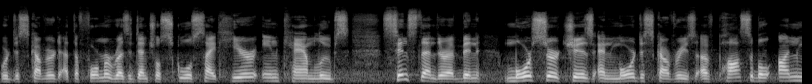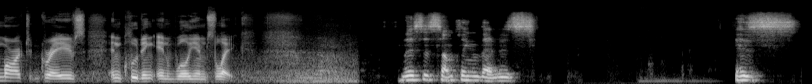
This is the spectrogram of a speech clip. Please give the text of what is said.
were discovered at the former residential school site here in Kamloops. Since then, there have been more searches and more discoveries of possible unmarked graves, including in Williams Lake. This is something that is has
